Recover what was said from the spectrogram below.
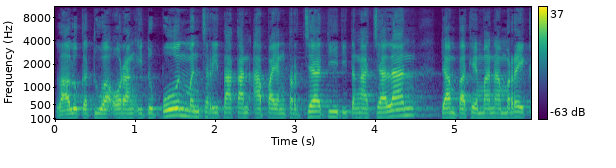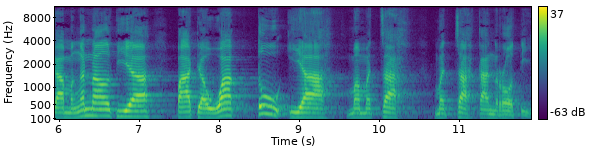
Lalu kedua orang itu pun menceritakan apa yang terjadi di tengah jalan dan bagaimana mereka mengenal dia pada waktu ia memecah-mecahkan roti.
